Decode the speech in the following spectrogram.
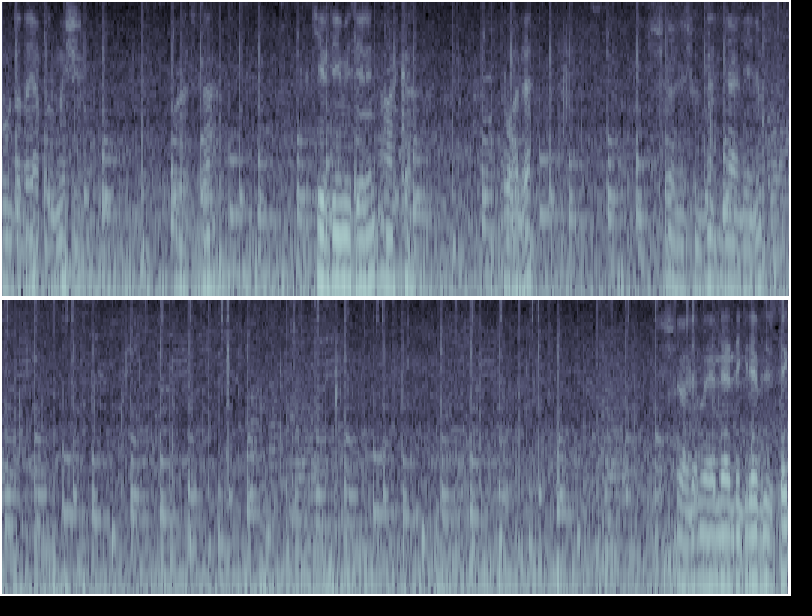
burada da yapılmış. Burası da girdiğimiz yerin arka duvarı. Şöyle şuradan ilerleyelim. Şöyle bu evlerde girebilirsek.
